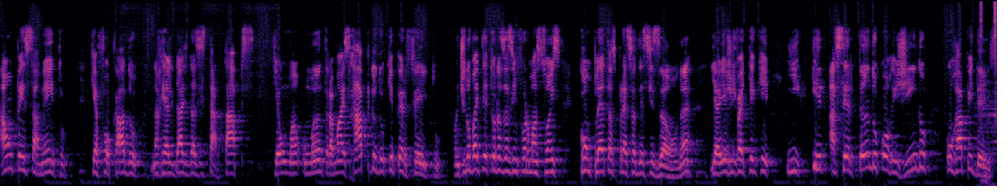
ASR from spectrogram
Há um pensamento que é focado na realidade das startups, que é uma, um mantra mais rápido do que perfeito. A gente não vai ter todas as informações completas para essa decisão, né? E aí a gente vai ter que ir, ir acertando, corrigindo com rapidez.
